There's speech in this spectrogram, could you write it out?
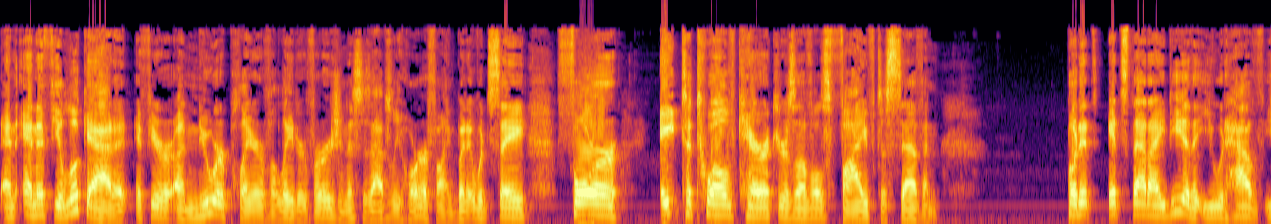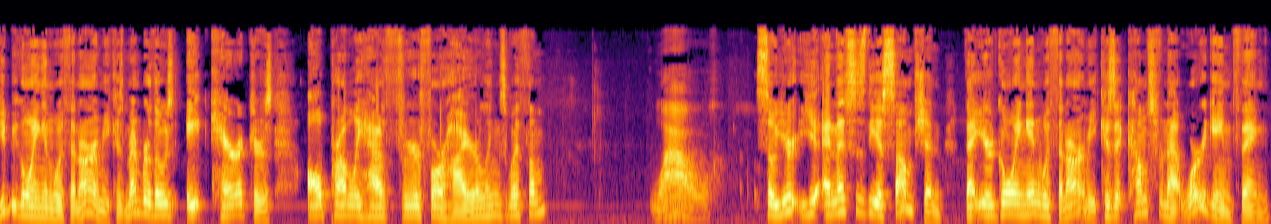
and and if you look at it, if you're a newer player of a later version, this is absolutely horrifying. But it would say for eight to twelve characters levels, five to seven but it's it's that idea that you would have you'd be going in with an army because remember those eight characters all probably have three or four hirelings with them. Wow. So you're you, and this is the assumption that you're going in with an army because it comes from that war game thing.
